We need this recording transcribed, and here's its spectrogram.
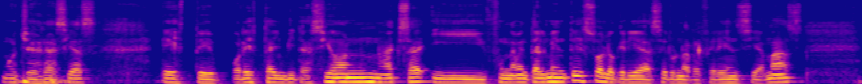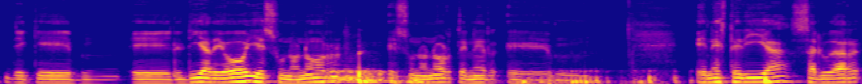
Muchas gracias este, por esta invitación, AXA, y fundamentalmente solo quería hacer una referencia más de que mm, el día de hoy es un honor, es un honor tener eh, en este día saludar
